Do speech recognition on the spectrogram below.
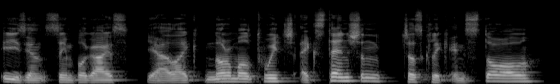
easy and simple guys. Yeah like normal twitch extension. Just click install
